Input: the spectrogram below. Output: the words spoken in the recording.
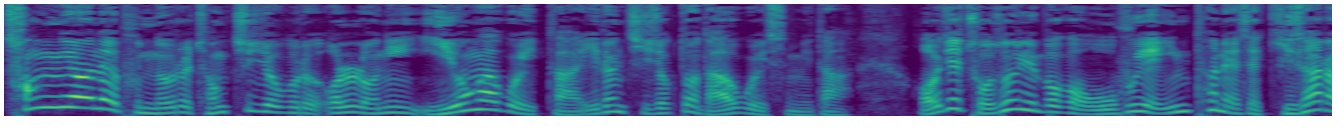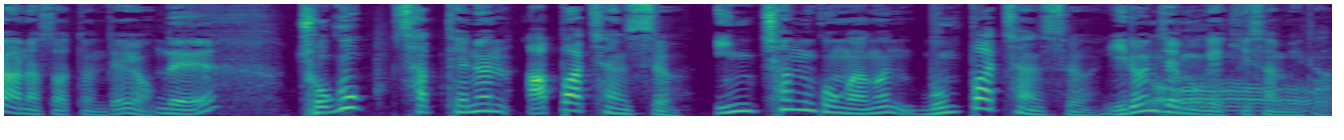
청년의 분노를 정치적으로 언론이 이용하고 있다. 이런 지적도 나오고 있습니다. 어제 조선일보가 오후에 인터넷에 기사를 하나 썼던데요. 네. 조국 사태는 아빠 찬스, 인천공항은 문빠 찬스 이런 제목의 어, 기사입니다.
